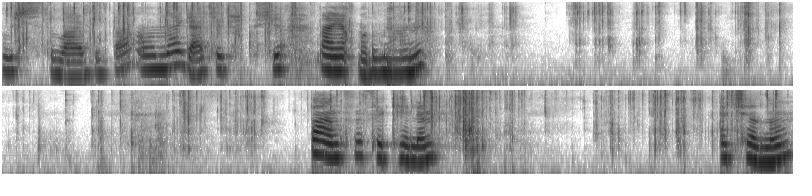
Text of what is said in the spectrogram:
squish'ı var burada. Ama bunlar gerçek squish'i. Ben yapmadım yani. Bantını sökelim. Açalım.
